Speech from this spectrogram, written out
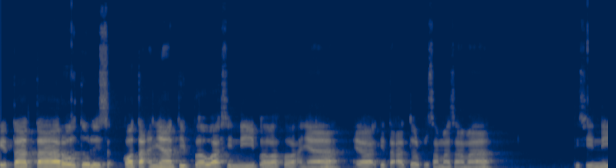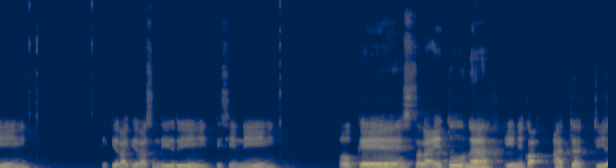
Kita taruh tulis kotaknya di bawah sini, bawah-bawahnya. Ya, kita atur bersama-sama. Di sini dikira-kira sendiri di sini. Oke, setelah itu nah ini kok ada di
